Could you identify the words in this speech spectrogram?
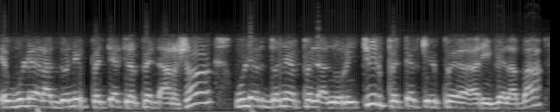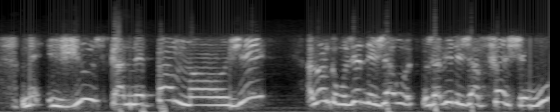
et vous leur donnez peut-être un peu d'argent, vous leur donnez un peu la nourriture, peut-être qu'il peut arriver là-bas, mais jusqu'à ne pas manger, alors que vous, êtes déjà, vous aviez déjà faim chez vous,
